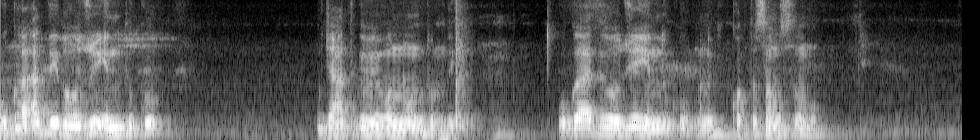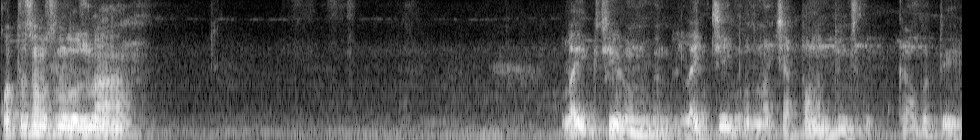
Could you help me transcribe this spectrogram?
ఉగాది రోజు ఎందుకు జాతక వివరణ ఉంటుంది? ఉగాది రోజే ఎందుకు? మనకి కొత్త సంవత్సరము. కొత్త సంవత్సరం రోజున లైక్ చేయడం ఉండదండి లైక్ చేయకపోతే నాకు చెప్పాలనిపించదు. కాబట్టి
